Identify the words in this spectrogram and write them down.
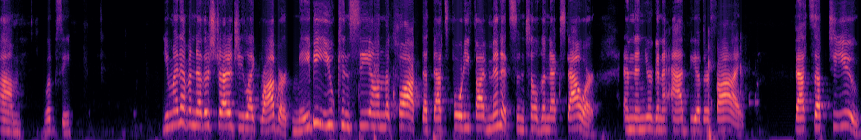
um, whoopsie. You might have another strategy like Robert. Maybe you can see on the clock that that's 45 minutes until the next hour, and then you're going to add the other five. That's up to you.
